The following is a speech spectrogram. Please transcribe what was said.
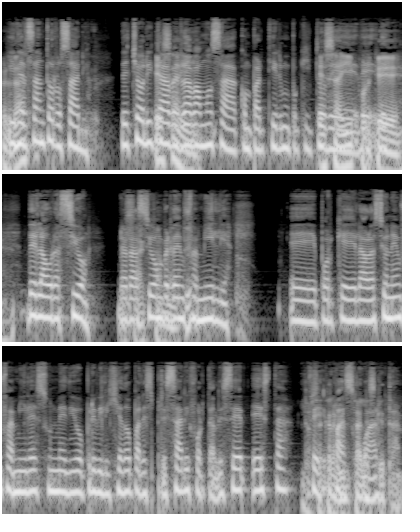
Y del Santo Rosario. De hecho, ahorita, ¿verdad? Vamos a compartir un poquito de, porque de- de la oración. La oración, ¿verdad? En familia. Eh, porque la oración en familia es un medio privilegiado para expresar y fortalecer esta los fe pascual. que tam-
